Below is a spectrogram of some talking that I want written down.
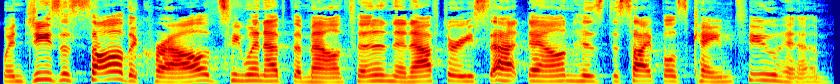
When Jesus saw the crowds, he went up the mountain, and after he sat down, his disciples came to him.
